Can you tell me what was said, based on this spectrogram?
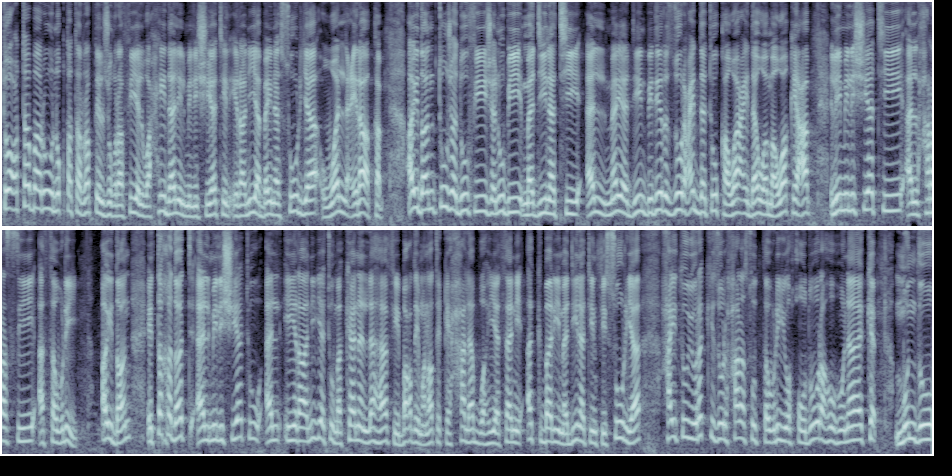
تعتبر نقطة الربط الجغرافية الوحيدة للميليشيات الإيرانية بين سوريا والعراق. أيضا توجد في جنوب مدينة الميادين بدير الزور عدة قواعد ومواقع لميليشيات الحرس الثوري. أيضا اتخذت الميليشيات الإيرانية مكانا لها في بعض مناطق حلب وهي ثاني أكبر مدينة في سوريا حيث يركز الحرس الثوري حضوره هناك منذ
